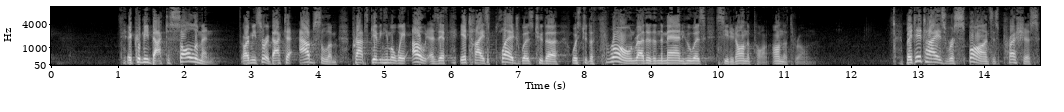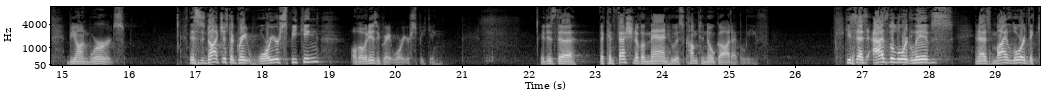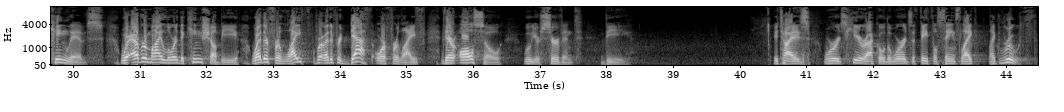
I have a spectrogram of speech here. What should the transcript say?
It could mean back to Solomon. Or, I mean, sorry, back to Absalom, perhaps giving him a way out as if Ittai's pledge was to the, was to the throne rather than the man who was seated on the, on the throne. But Ittai's response is precious beyond words. This is not just a great warrior speaking, although it is a great warrior speaking. It is the, the confession of a man who has come to know God, I believe. He says, As the Lord lives, and as my Lord the King lives, wherever my Lord the King shall be, whether for life, whether for death or for life, there also will your servant be. Ittai's words here echo the words of faithful saints like, like Ruth,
